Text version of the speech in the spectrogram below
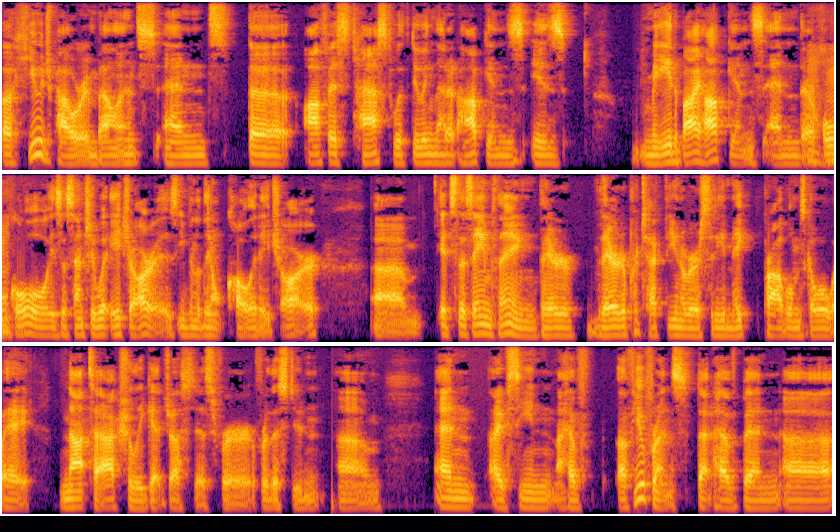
a huge power imbalance, and the office tasked with doing that at Hopkins is made by Hopkins, and their mm-hmm. whole goal is essentially what HR is, even though they don't call it HR. Um, it's the same thing. They're there to protect the university, make problems go away not to actually get justice for for the student. Um, and I've seen I have a few friends that have been uh,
